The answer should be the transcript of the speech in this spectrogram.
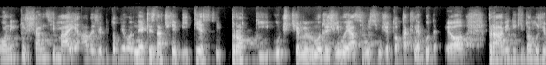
oni tu šanci mají, ale že by to bylo nějaké značné vítězství proti určitému režimu, já si myslím, že to tak nebude. Jo? Právě díky tomu, že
